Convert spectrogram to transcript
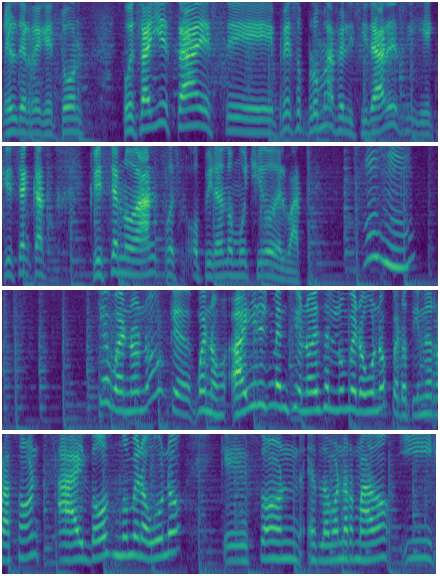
el de reggaetón. Pues ahí está este Peso Pluma, felicidades, y Cristian Cas Cristian Nodal, pues opinando muy chido del vato. Ujú. Qué bueno, ¿no? Que bueno, ahí él mencionó es el número uno, pero tiene razón. Hay dos número uno que son Eslabón Armado y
